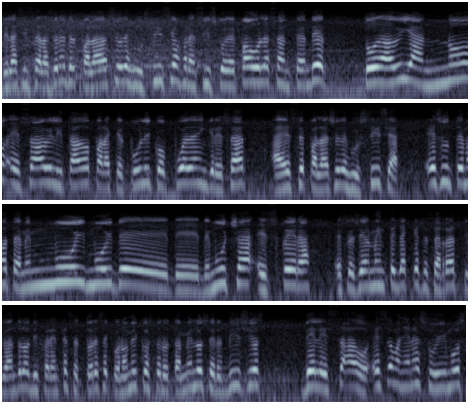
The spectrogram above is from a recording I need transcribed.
de las instalaciones del Palacio de Justicia Francisco de Paula Santander todavía no está habilitado para que el público pueda ingresar a este Palacio de Justicia. Es un tema también muy, muy de, de, mucha espera, especialmente ya que se están reactivando los diferentes sectores económicos, pero también los servicios del Estado. Esta mañana estuvimos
